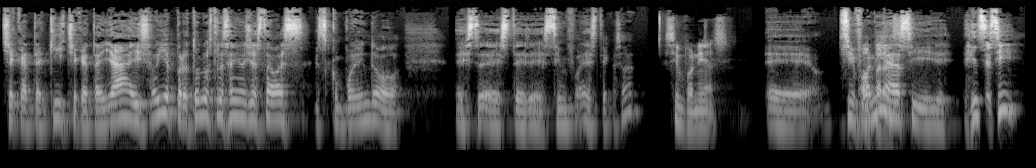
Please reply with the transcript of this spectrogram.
chécate aquí, chécate allá. Y dice, oye, pero todos los tres años ya estabas es, componiendo este, este, sinfo- este, ¿qué llama? Sinfonías. Eh, sinfonías Óperas. y, y dice, sí,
